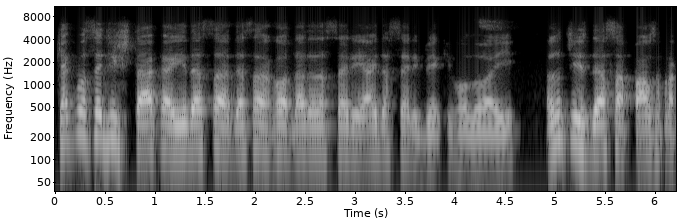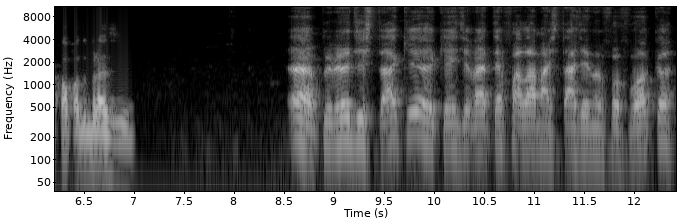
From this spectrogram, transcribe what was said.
que é que você destaca aí dessa, dessa rodada da Série A e da Série B que rolou aí, antes dessa pausa para a Copa do Brasil? É, o primeiro destaque, que a gente vai até falar mais tarde aí no Fofoca,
